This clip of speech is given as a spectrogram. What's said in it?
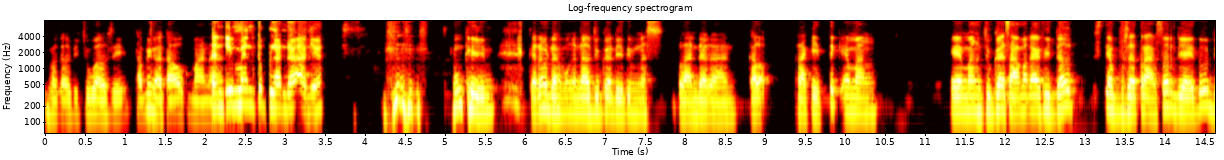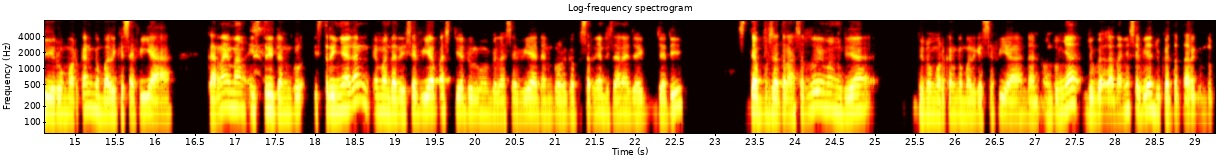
bakal dijual sih, tapi nggak tahu ke mana. Sentimen kebelandaan ya. Mungkin karena udah mengenal juga di timnas Belanda kan. Kalau Rakitic emang emang juga sama kayak Vidal setiap bursa transfer dia itu dirumorkan kembali ke Sevilla. Karena emang istri dan istrinya kan emang dari Sevilla pas dia dulu membela Sevilla dan keluarga besarnya di sana. Jadi, jadi setiap bursa transfer tuh emang dia dirumorkan kembali ke Sevilla dan untungnya juga katanya Sevilla juga tertarik untuk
